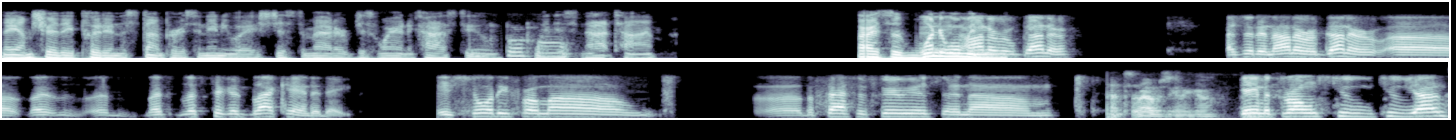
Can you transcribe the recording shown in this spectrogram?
They, I'm sure they put in a stunt person anyway. It's just a matter of just wearing a costume when it's not time. All right, so Wonder in Woman. honor of Gunner. I said in honor of Gunner, uh, let, uh, let's let's pick a black candidate. Is Shorty from um, uh, the Fast and Furious and um, That's what I was gonna go. Game of Thrones too too young?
